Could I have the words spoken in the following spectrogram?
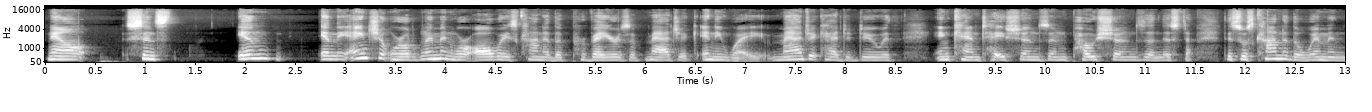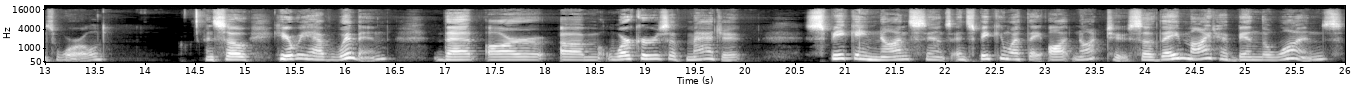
Now, since in in the ancient world, women were always kind of the purveyors of magic anyway. Magic had to do with incantations and potions and this stuff. This was kind of the women's world. And so here we have women that are um, workers of magic speaking nonsense and speaking what they ought not to. So they might have been the ones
